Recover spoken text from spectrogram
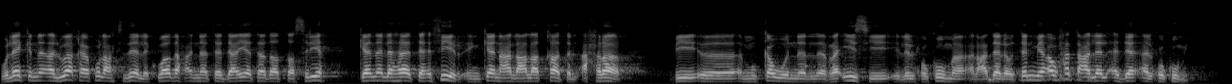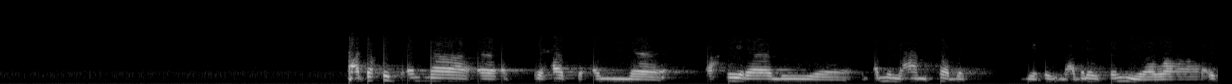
ولكن الواقع يقول عكس ذلك واضح أن تداعيات هذا التصريح كان لها تأثير إن كان على علاقات الأحرار بالمكون الرئيسي للحكومة العدالة والتنمية أو حتى على الأداء الحكومي. أعتقد أن التصريحات اخيره للامن العام السابق لحزب العدالة والتنميه ورئيس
